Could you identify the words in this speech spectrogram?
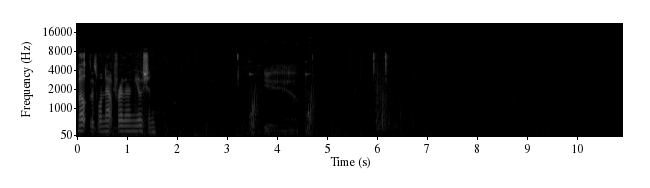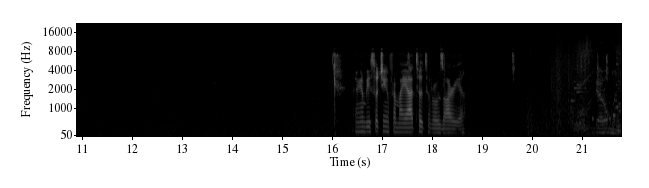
Well, there's one out further in the ocean. Yeah. I'm gonna be switching from Ayato to Rosaria. Yeah, I don't blame you.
